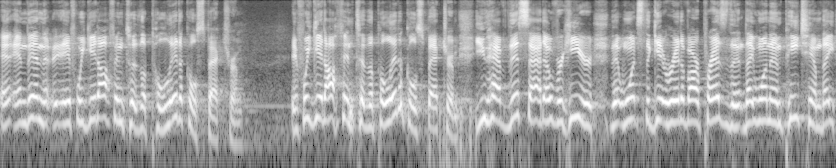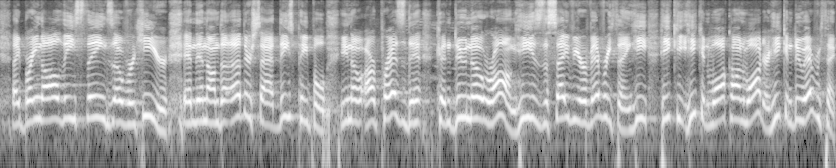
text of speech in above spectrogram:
and then if we get off into the political spectrum, if we get off into the political spectrum, you have this side over here that wants to get rid of our president. They want to impeach him. They, they bring all these things over here. And then on the other side, these people, you know, our president can do no wrong. He is the savior of everything. He, he, he can walk on water, he can do everything.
